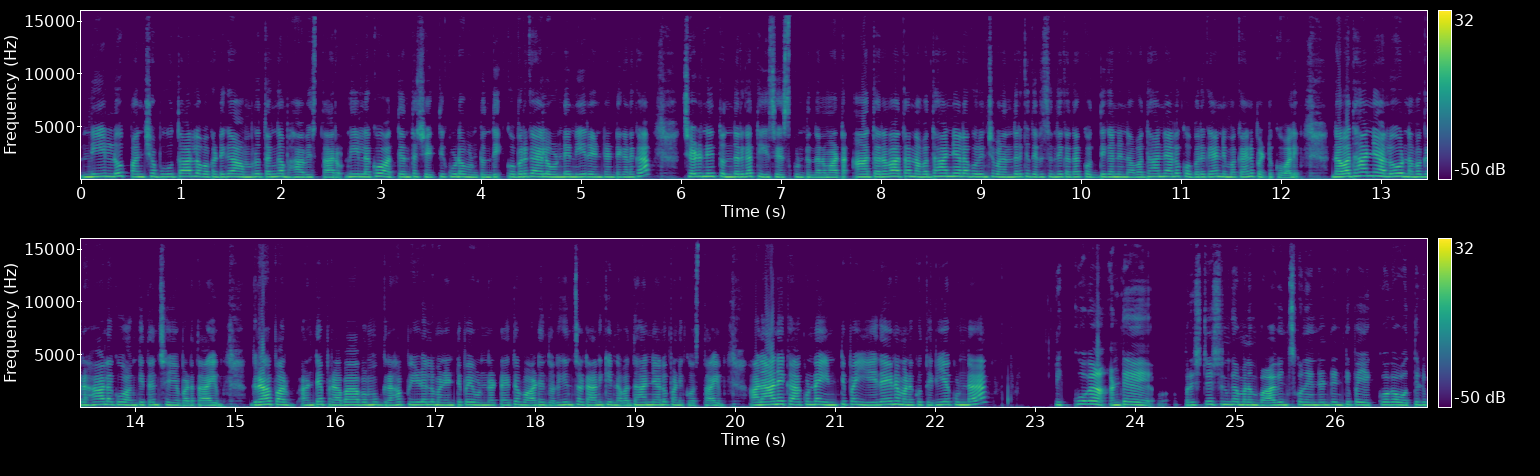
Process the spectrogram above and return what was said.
నీళ్ళు పంచభూతాల్లో ఒకటిగా అమృతంగా భావిస్తారు. నీళ్ళకు అత్యంత శక్తి కూడా ఉంటుంది. కొబ్బరికాయలో ఉండే నీరు ఏంటంటే కనుక చెడుని తొందరగా తీసేసుకుంటుంది అనమాట ఆ తర్వాత నవధాన్యాల గురించి మనందరికీ తెలిసింది కదా. కొద్దిగా నవధాన్యాలు కొబ్బరికాయ నిమ్మకాయని పెట్టుకోవాలి. నవధాన్యాలు నవగ్రహాలకు అంకితం చేయబడతాయి. గ్రహ అంటే ప్రభావము గ్రహ పీడలు మన ఇంటిపై ఉన్నట్టయితే వాటిని తొలగించడానికి నవధాన్యాలు పనికొస్తాయి. అలానే కాకుండా ఇంటిపై ఏదైనా మనకు తెలియకుండా ఎక్కువగా అంటే ప్రెస్టేషన్గా మనం భావించుకొని ఏంటంటే ఇంటిపై ఎక్కువగా ఒత్తిడి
